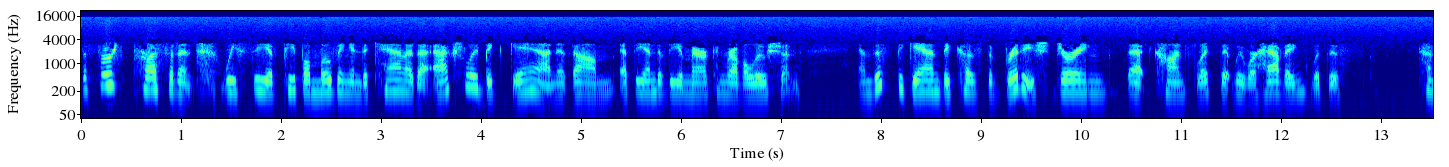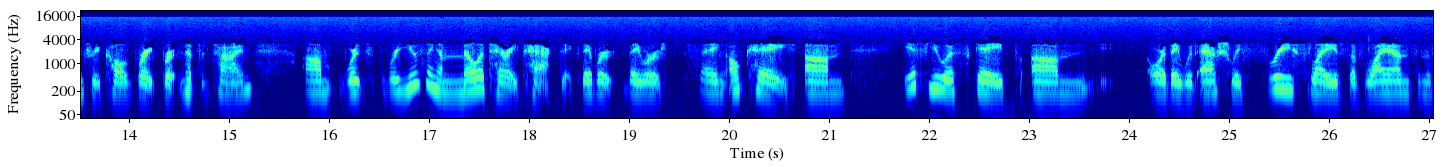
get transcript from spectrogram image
the first precedent we see of people moving into Canada actually began at, um, at the end of the American Revolution. And this began because the British, during that conflict that we were having with this country called Great Britain at the time, um, were, were using a military tactic. They were they were saying, okay, um, if you escape, um, or they would actually free slaves of lands in the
